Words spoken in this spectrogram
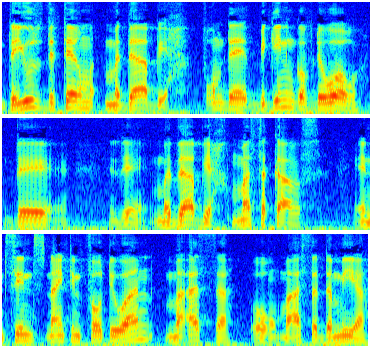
They use the term madabih from the beginning of the war. The the madabih massacres and since 1941, Ma'asa or Ma'asa Damia,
